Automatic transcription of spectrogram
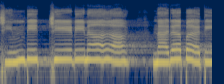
ചിന്തിച്ചിടിന നരപതി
